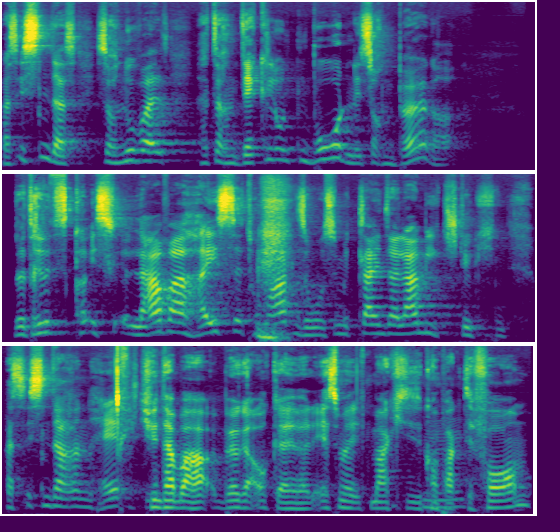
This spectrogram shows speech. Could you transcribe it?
Was ist denn das? Ist doch nur, weil hat doch einen Deckel und einen Boden, ist doch ein Burger. Da drin ist, ist Lava heiße Tomatensauce mit kleinen Salami-Stückchen. Was ist denn daran heftig? Ich finde aber Burger auch geil, weil erstmal mag ich diese mhm. kompakte Form.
